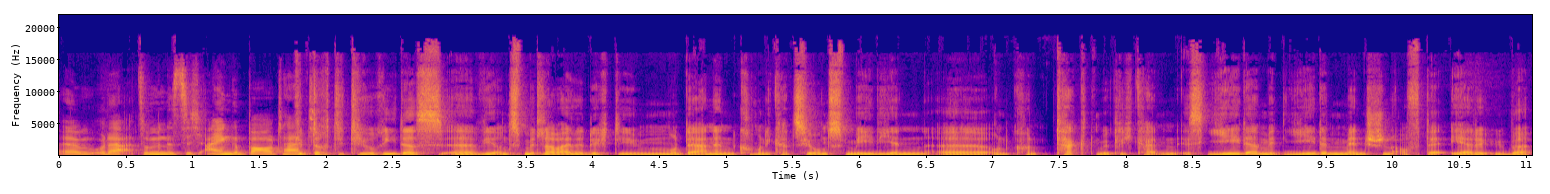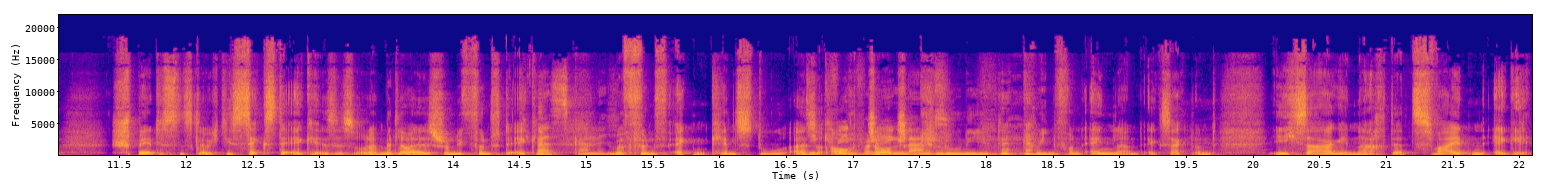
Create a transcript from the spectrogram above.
ähm, oder zumindest sich eingebaut hat. gibt doch die Theorie, dass äh, wir uns mittlerweile durch die modernen Kommunikationsmedien äh, und Kontaktmöglichkeiten ist jeder mit jedem Menschen auf der Erde über spätestens, glaube ich, die sechste Ecke ist es oder mittlerweile ist es schon die fünfte Ecke. weiß es gar nicht. Über fünf Ecken kennst du also auch George England. Clooney, die Queen von England, exakt. Und ich sage, nach der zweiten Ecke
